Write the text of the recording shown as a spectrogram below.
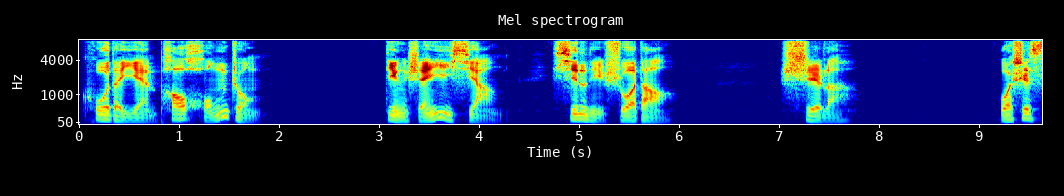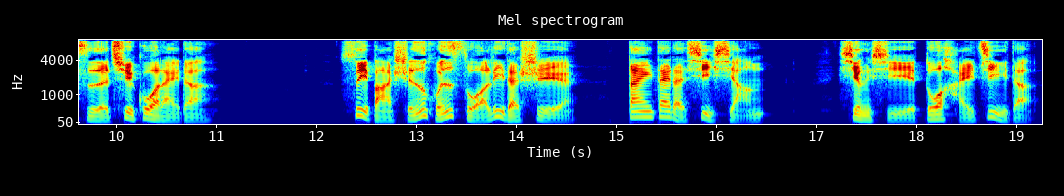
哭得眼泡红肿。定神一想，心里说道：“是了，我是死去过来的。”遂把神魂所立的事，呆呆的细想。幸喜多还记得，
